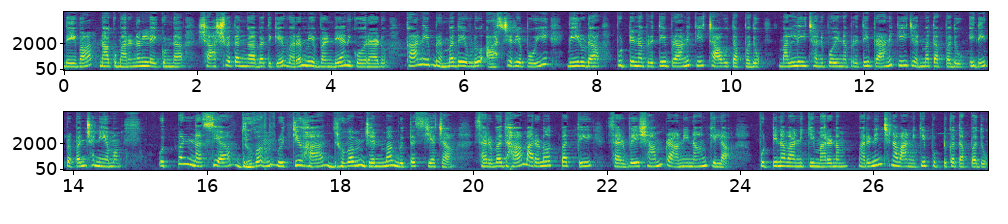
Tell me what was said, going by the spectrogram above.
దేవా నాకు మరణం లేకుండా శాశ్వతంగా బతికే వరం ఇవ్వండి అని కోరాడు. కానీ బ్రహ్మదేవుడు ఆశ్చర్యపోయి వీరుడా పుట్టిన ప్రతి ప్రాణికి చావు తప్పదు. మళ్ళీ చనిపోయిన ప్రతి ప్రాణికి జన్మ తప్పదు. ఇది ప్రపంచ నియమం. ఉత్పన్నస్య ధ్రువం మృత్యు ధ్రువం జన్మ మృతస్య చ సర్వదా మరణోత్పత్తి సర్వేషాం ప్రాణినాం కిల పుట్టినవానికి మరణం మరణించిన వానికి పుట్టుక తప్పదు।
